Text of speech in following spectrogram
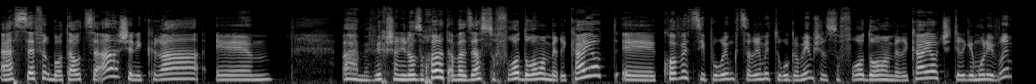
היה ספר באותה הוצאה שנקרא... אה, מביך שאני לא זוכרת, אבל זה היה סופרות דרום אמריקאיות, אה, קובץ סיפורים קצרים מתורגמים של סופרות דרום אמריקאיות שתרגמו לעברים,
